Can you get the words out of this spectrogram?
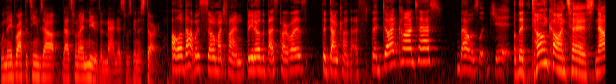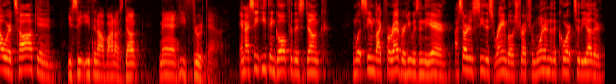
When they brought the teams out, that's when I knew the madness was gonna start. All of that was so much fun. But you know what the best part was? The dunk contest. The dunk contest, that was legit. The dunk contest. Now we're talking. You see Ethan Alvano's dunk, man, he threw it down. And I see Ethan go up for this dunk. And what seemed like forever, he was in the air. I started to see this rainbow stretch from one end of the court to the other,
